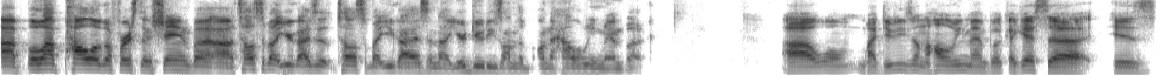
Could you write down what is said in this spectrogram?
uh, we'll have Paolo go first, then Shane. But uh, tell us about your guys. Tell us about you guys and uh, your duties on the on the Halloween Man book. Uh, well, my duties on the Halloween Man book, I guess, uh, is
